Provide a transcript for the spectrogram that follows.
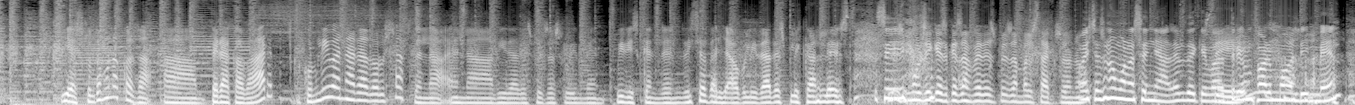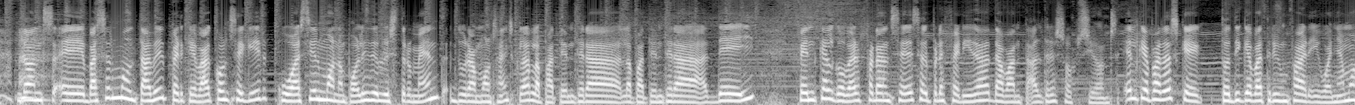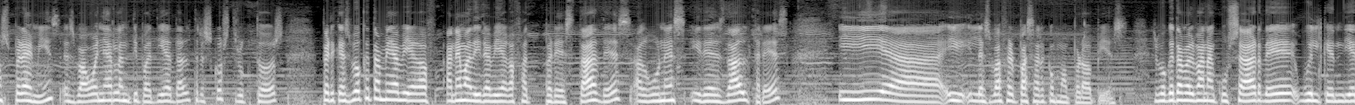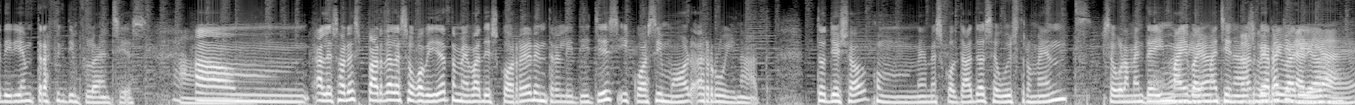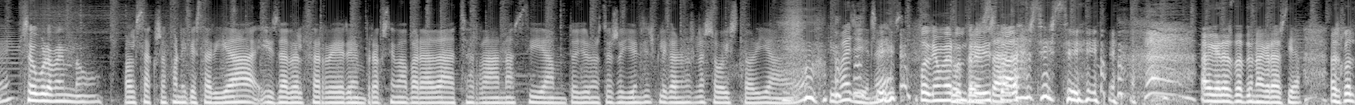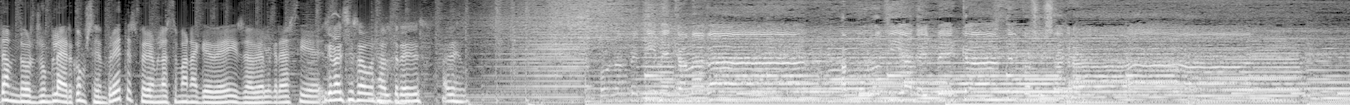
I escolta'm una cosa, uh, per acabar, com li va anar a Sachs en la, en la vida després seu invent? Vull dir, que ens hem deixat allà oblidat explicant les, Sí. les músiques que s'han fet després amb el saxo, no? No? Això és una bona senyal, eh, de que va Sí. triomfar molt l'invent. doncs eh, va ser molt hàbil perquè va aconseguir quasi el monopoli de l'instrument durant molts anys. Clar, la patent era, la patent era d'ell, fent que el govern francès el preferida davant altres opcions. El que passa és que, tot i que va triomfar i guanyar molts premis, es va guanyar l'antipatia d'altres constructors perquè es veu que també havia, agaf, anem a dir, havia agafat prestades algunes idees d'altres i, eh, i, les va fer passar com a pròpies. Es veu que també el van acusar de, el que en dia diríem, tràfic d'influències. Ah. Um, aleshores, part de la seva vida també va discórrer entre litigis i quasi mor arruïnat. Tot i això, com hem escoltat, el seu instrument, segurament ell Ah, mai va mira, imaginar no que arribaria... eh? Segurament no. al saxofònic estaria Isabel Ferrer en pròxima parada xerrant així amb tots els nostres oients i explicant-nos la seva història, eh? T'imagines? Sí, podríem pensar- entrevistat. Sí, sí. Hauria estat una gràcia. Escolta'm, doncs un plaer, com sempre. T'esperem la setmana que ve, Isabel. Gràcies. Gràcies a vosaltres. Adéu. Con appetime camagar, apologia del pecat del cos sagrat.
